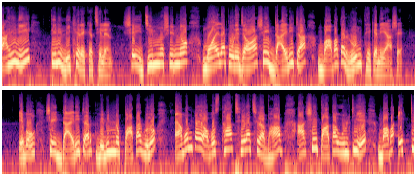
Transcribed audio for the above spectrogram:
কাহিনী তিনি লিখে রেখেছিলেন। সেই জীর্ণ শীর্ণ ময়লা পড়ে যাওয়া সেই ডায়েরিটা বাবা তার রুম থেকে নিয়ে আসে এবং সেই ডায়েরিটার বিভিন্ন পাতাগুলো এমনটাই অবস্থা, ছেঁড়া ছেঁড়া ভাব, আর সেই পাতা উল্টিয়ে বাবা একটি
